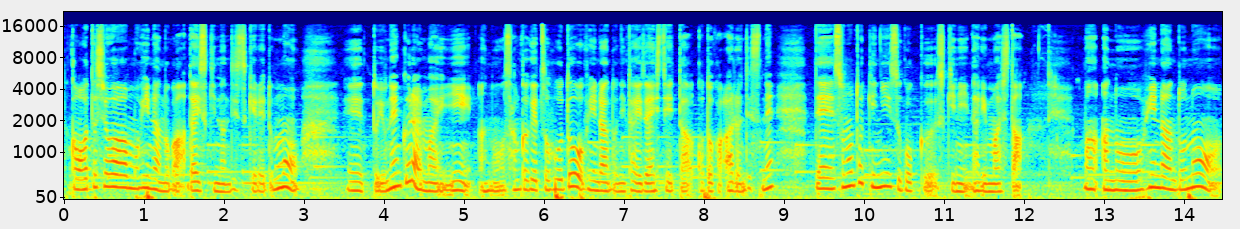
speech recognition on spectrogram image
だから私はもうフィンランドが大好きなんですけれどもえー、っと4年くらい前にあの3ヶ月ほどフィンランドに滞在していたことがあるんですねでその時にすごく好きになりました、まあ、あのフィンランドの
